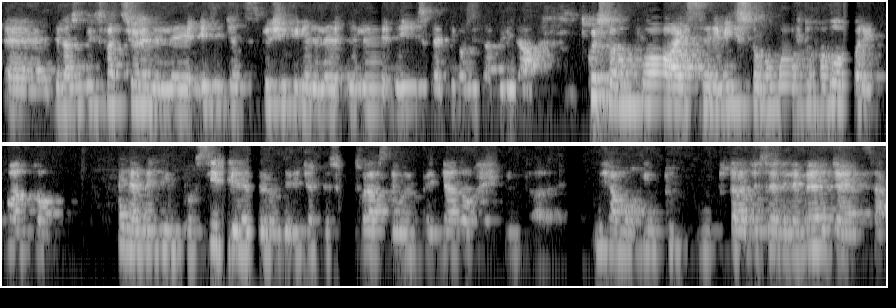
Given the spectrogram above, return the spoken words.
eh, della soddisfazione delle esigenze specifiche delle, delle, degli studenti con disabilità. Questo non può essere visto con molto favore in quanto è realmente impossibile per un dirigente scolastico impegnato in, diciamo, in, tu, in, tutta la gestione dell'emergenza,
